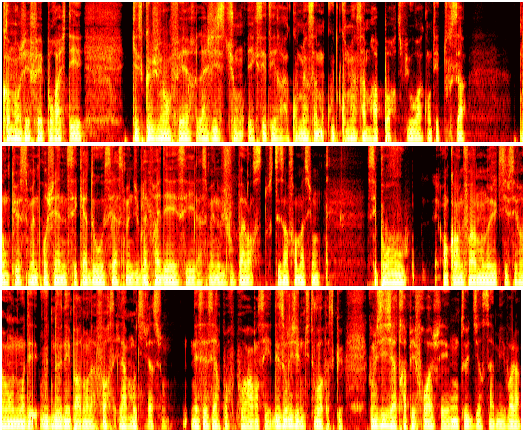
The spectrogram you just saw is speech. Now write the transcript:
comment j'ai fait pour acheter, qu'est-ce que je vais en faire, la gestion, etc. Combien ça me coûte, combien ça me rapporte? Je vais vous raconter tout ça. Donc euh, semaine prochaine, c'est cadeau, c'est la semaine du Black Friday, c'est la semaine où je vous balance toutes ces informations. C'est pour vous. Encore une fois, mon objectif, c'est vraiment de vous donner pardon la force et la motivation nécessaire pour pouvoir avancer. Désolé, j'ai une petite voix parce que, comme je dis, j'ai attrapé froid. C'est honteux de dire ça, mais voilà.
